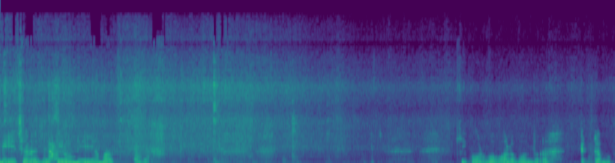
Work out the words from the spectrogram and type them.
মেয়ে ছাড়া যে কেউ নেই আমার। করব বলো বন্ধুরা? একটা মা,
